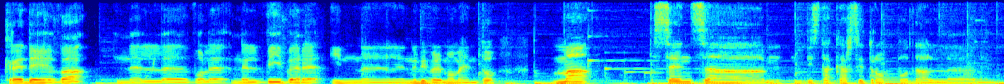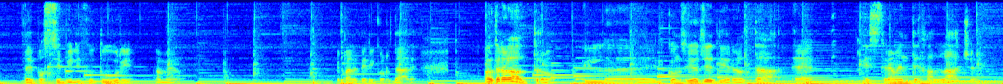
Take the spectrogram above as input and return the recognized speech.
credeva nel, vole- nel vivere, in, nel vivere il momento, ma senza mm, distaccarsi troppo dal, mm, dai possibili futuri, almeno mi pare di ricordare. Ma tra l'altro il, il Consiglio Jedi in realtà è estremamente fallace.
